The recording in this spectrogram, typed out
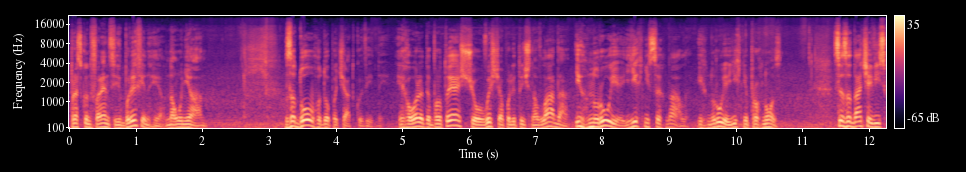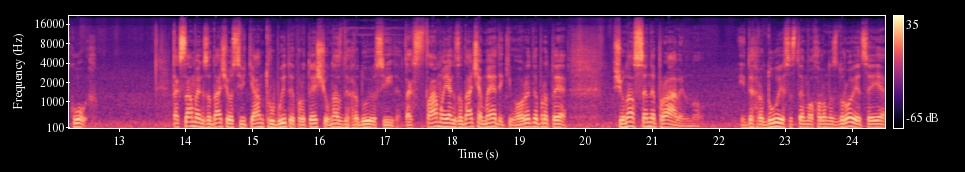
прес-конференції, брифінги на Уніан задовго до початку війни і говорити про те, що вища політична влада ігнорує їхні сигнали, ігнорує їхні прогнози. Це задача військових. Так само, як задача освітян трубити про те, що у нас деградує освіта. Так само, як задача медиків говорити про те, що у нас все неправильно і деградує система охорони здоров'я, це є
